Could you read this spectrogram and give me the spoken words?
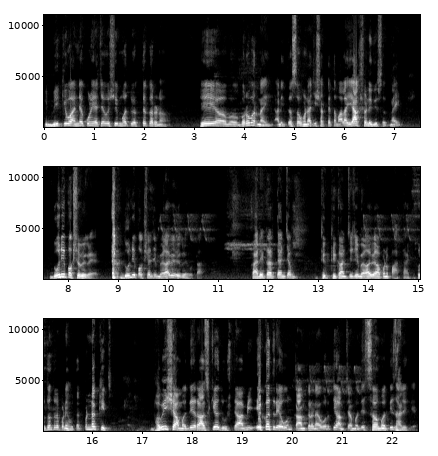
की मी किंवा अन्य कोणी याच्याविषयी मत व्यक्त करणं हे बरोबर नाही आणि तसं होण्याची शक्यता मला या क्षणी दिसत नाही. दोन्ही पक्ष वेगळे आहेत. दोन्ही पक्षांचे मेळावे वेगळे होतात. कार्यकर्त्यांच्या ठिकठिकाणचे जे मेळावे आपण पाहताय ते स्वतंत्रपणे होतात. पण नक्कीच भविष्यामध्ये राजकीयदृष्ट्या आम्ही एकत्र येऊन काम करण्यावरती आमच्यामध्ये सहमती झालेली आहे.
